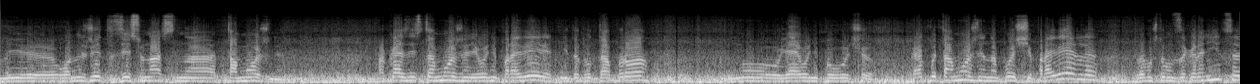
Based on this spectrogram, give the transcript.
и он лежит здесь у нас на таможне. Пока здесь таможня его не проверит, не дадут добро, ну, я его не получу. Как бы таможня на почте проверили, потому что он за границей,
